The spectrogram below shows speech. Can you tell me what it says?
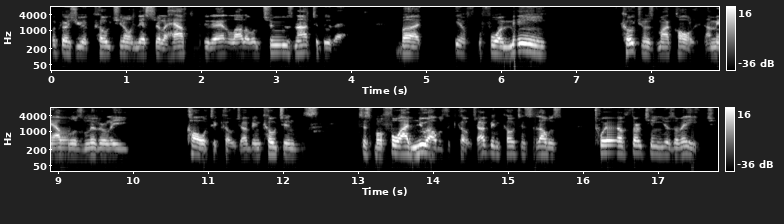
because you're a coach, you don't necessarily have to do that. A lot of them choose not to do that. But you know, for me, coaching was my calling. I mean, I was literally called to coach. I've been coaching since before I knew I was a coach. I've been coaching since I was 12, 13 years of age.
